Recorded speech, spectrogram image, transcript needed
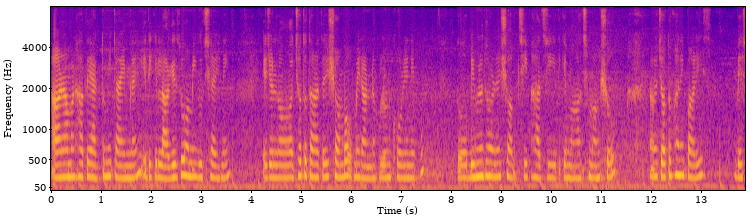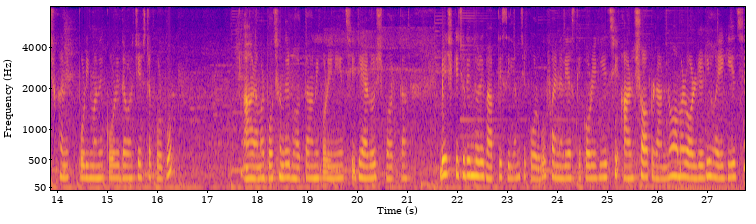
আর আমার হাতে একদমই টাইম নাই। এদিকে লাগেজও আমি গুছাই নেই এজন্য যত তাড়াতাড়ি সম্ভব আমি রান্নাগুলো করে নেব। তো বিভিন্ন ধরনের সবজি, ভাজি, এদিকে মাছ, মাংস আমি যতখানি পারি বেশ খানিক পরিমাণে করে দেওয়ার চেষ্টা করব। আর আমার পছন্দের ভর্তা আমি করে নিয়েছি ঢ্যাঁড়স ভর্তা। বেশ কিছুদিন ধরে ভাবতেছিলাম যে করব ফাইনালি আজকে করে নিয়েছি। আর সব রান্নাও আমার অলরেডি হয়ে গিয়েছে।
